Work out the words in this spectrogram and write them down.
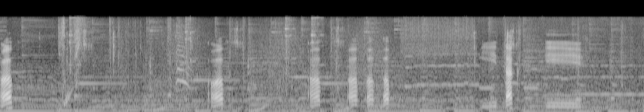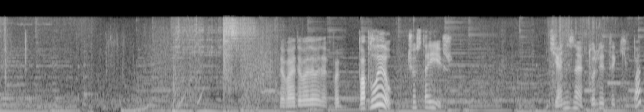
Оп. Оп. Оп, оп, оп, оп. И так, и... Давай, давай, давай, давай. Поплыл! Чё стоишь? Я не знаю, то ли это геймпад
